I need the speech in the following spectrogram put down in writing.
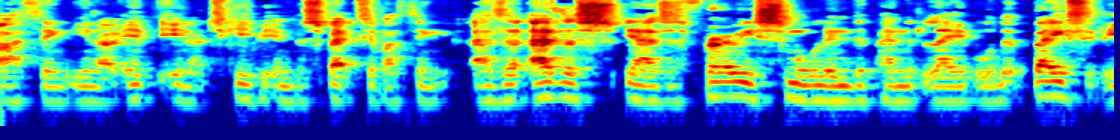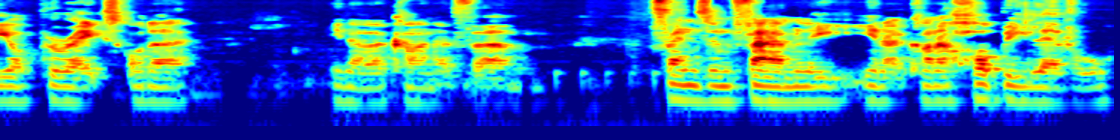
I think you know it, you know to keep it in perspective, I think as a as a you know, as a very small independent label that basically operates on a you know a kind of um, friends and family you know kind of hobby level,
